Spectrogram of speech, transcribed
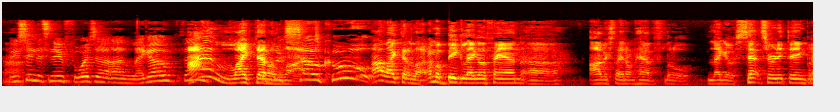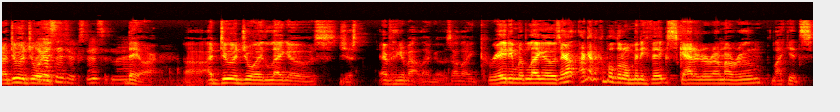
have you seen this new Forza uh, Lego thing? I like that it a lot. so cool. I like that a lot. I'm a big Lego fan. Uh, obviously, I don't have little Lego sets or anything, but I do enjoy. Lego sets are expensive, man. They are. Uh, I do enjoy Legos. Just everything about Legos. I like creating with Legos. I got I got a couple little minifigs scattered around my room, like it's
